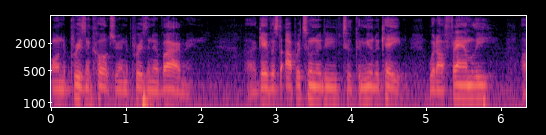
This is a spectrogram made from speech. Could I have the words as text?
on the prison culture and the prison environment. Uh, gave us the opportunity to communicate with our family uh,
